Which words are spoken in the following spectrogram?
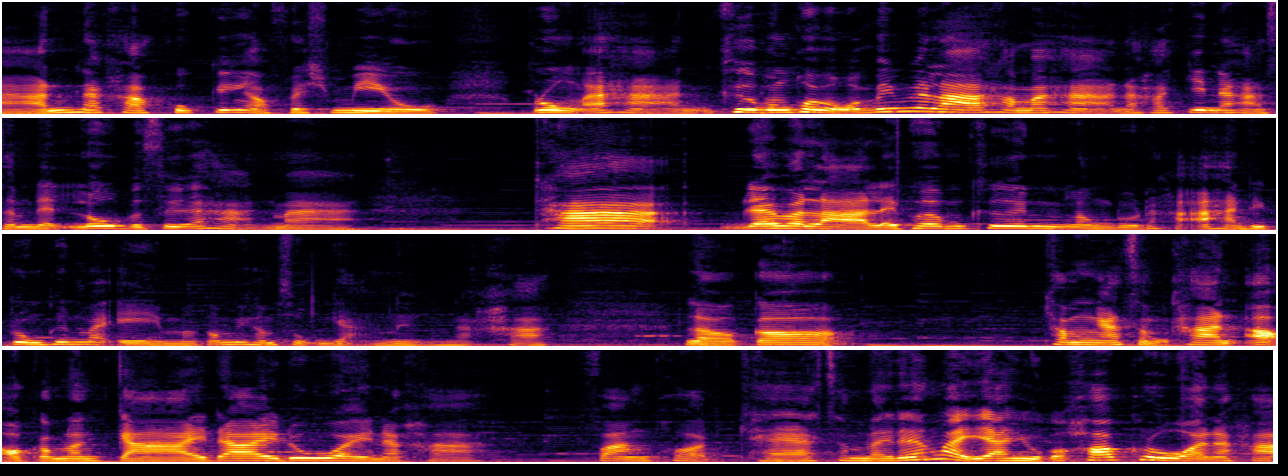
ารนะคะ cooking a fresh meal ปรุงอาหาร คือบางคนบอกว่าไม่มีเวลาทำอาหารนะคะ กินอาหารสำเร็จรูปหรือซื้ออาหารมา ถ้าได้เวลาอะไรเพิ่มขึ้น ลองดูนะคะ อาหารที่ปรุงขึ้นมาเองมันก็มีความสุขอย่างหนึ่งนะคะ แล้วก็ทำงานสำคัญเอาออกกำลังกายได้ด้วยนะคะ ฟังพอดแคสต์ทำอะไรได้หลายอย่างอยู่กับครอบครัวนะคะ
